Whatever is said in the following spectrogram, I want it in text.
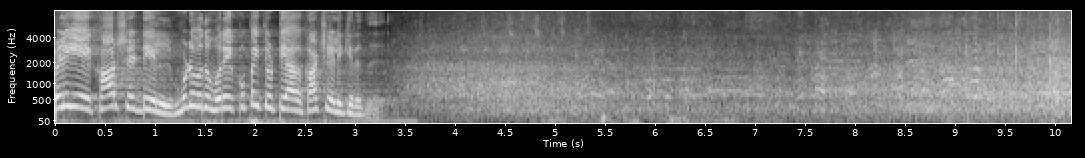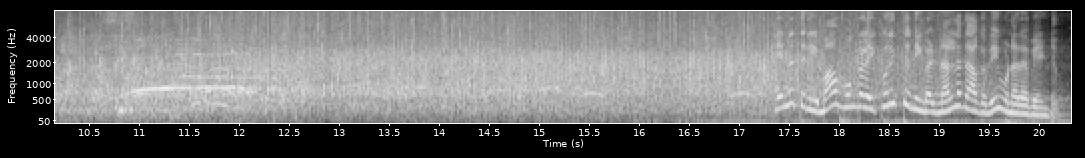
வெளியே கார் ஷெட்டில் முழுவதும் ஒரே குப்பை தொட்டியாக காட்சியளிக்கிறது. என்ன தெரியுமா? உங்களை குறித்து நீங்கள் நல்லதாகவே உணர வேண்டும்.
